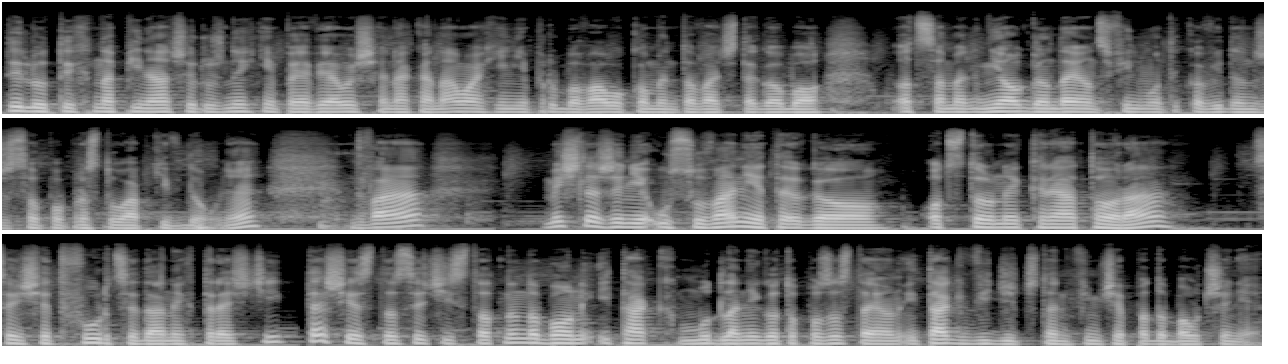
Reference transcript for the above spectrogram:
tylu tych napinaczy różnych nie pojawiały się na kanałach i nie próbowało komentować tego, bo od samego, nie oglądając filmu, tylko widząc, że są po prostu łapki w dół, nie? Dwa, Myślę, że nie usuwanie tego od strony kreatora, w sensie twórcy danych treści, też jest dosyć istotne, no bo on i tak mu dla niego to pozostaje, on i tak widzi, czy ten film się podobał, czy nie.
